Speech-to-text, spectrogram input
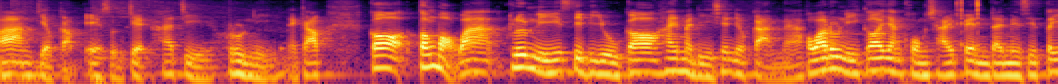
บ้างเกี่ยวกับ A07 5G รุ่นนี้นะครับก็ต้องบอกว่ารุ่นนี้ CPU ก็ให้มาดีเช่นเดียวกันนะเพราะว่ารุ่นนี้ก็ยังคงใช้เป็น Dimensity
